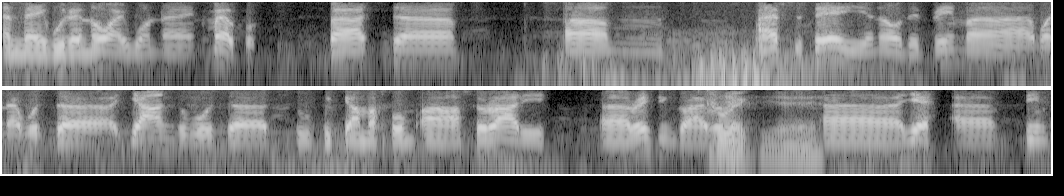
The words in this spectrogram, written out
And uh, with Renault, I won uh, in Melbourne. But uh, um, I have to say, you know, the dream uh, when I was uh, young was uh, to become a, uh, Ferrari uh, racing driver. Correct. Yeah. Uh, yeah, uh, since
